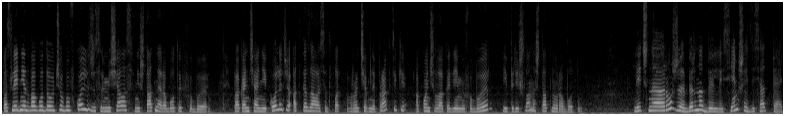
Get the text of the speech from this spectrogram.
Последние два года учебы в колледже совмещалась с внештатной работой в ФБР. По окончании колледжа отказалась от врачебной практики, окончила Академию ФБР и перешла на штатную работу. Личное оружие Бернаделли 7,65.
